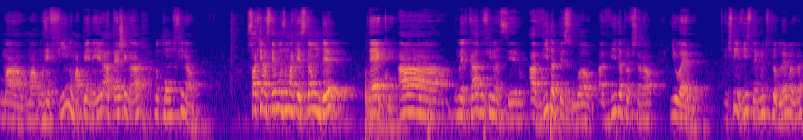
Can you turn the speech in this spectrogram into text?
uma, uma, um refino, uma peneira até chegar no ponto final. Só que nós temos uma questão de ego. Ah, o mercado financeiro, a vida pessoal, a vida profissional e o ego. A gente tem visto né, muitos problemas né,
